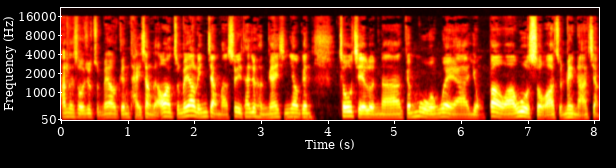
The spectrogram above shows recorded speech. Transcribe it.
他那时候就准备要跟台上的哇，准备要领奖嘛，所以他就很开心要跟周杰伦啊、跟莫文蔚啊拥抱啊、握手啊，准备拿奖。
